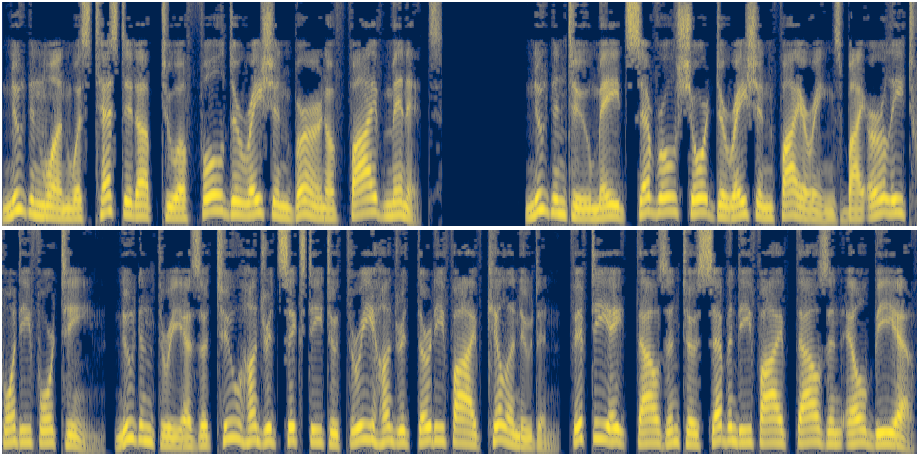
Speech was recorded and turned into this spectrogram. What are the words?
Newton 1 was tested up to a full duration burn of 5 minutes. Newton 2 made several short-duration firings by early 2014. Newton 3 is a 260 to 335 kilonewton, 58,000 to 75,000 lbf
